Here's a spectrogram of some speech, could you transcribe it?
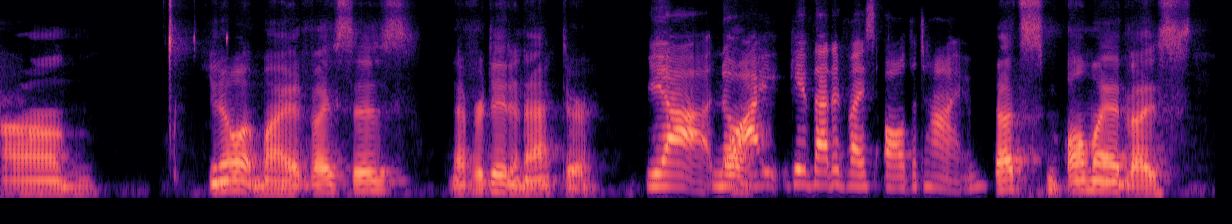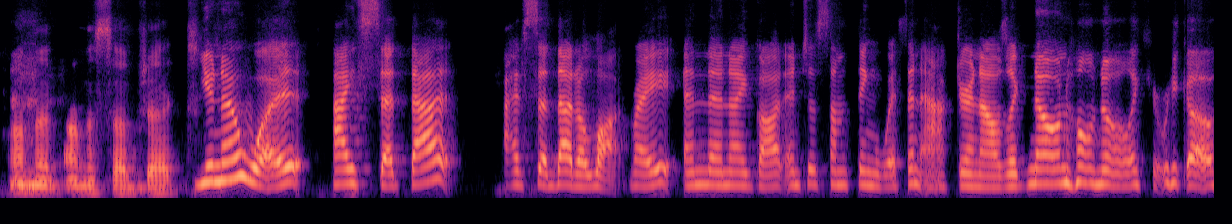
Um, you know what my advice is? Never date an actor. Yeah, no, Oh. I gave that advice all the time. That's all my advice on the on the subject. You know what? I said that. I've said that a lot, right? And then I got into something with an actor and I was like, no, no, no, like here we go.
